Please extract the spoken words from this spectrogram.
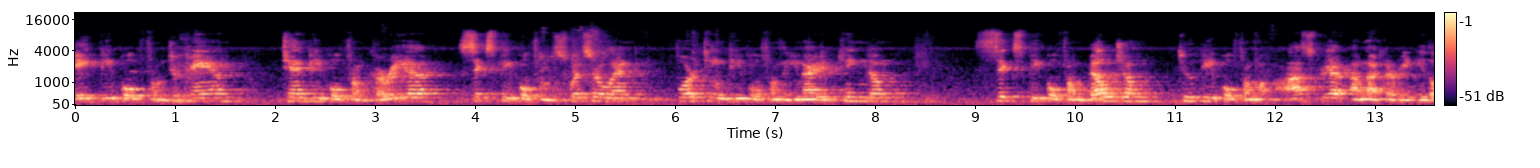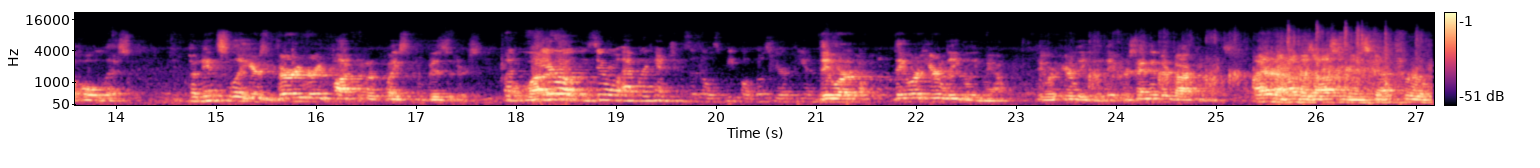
eight people from Japan, 10 people from Korea, six people from Switzerland, 14 people from the United Kingdom, six people from Belgium, two people from Austria. I'm not going to read you the whole list. Peninsula here is a very, very popular place for visitors. A But zero, zero apprehensions of those people, those They were, they were here legally, ma'am. They were here legally. They presented their documents. I don't know how those Austrians got through.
